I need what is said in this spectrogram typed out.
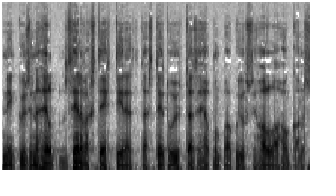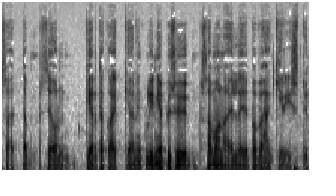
niin kyllä siinä hel- selväksi tehtiin, että tästä ei tule yhtään se helpompaa kuin Jussi halla kanssa, että se on kerta kaikkiaan, niin linja pysyy samana, ellei jopa vähän kiristy.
